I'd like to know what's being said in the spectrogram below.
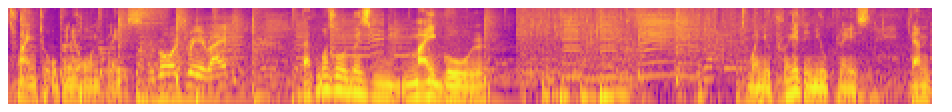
trying to open your own place. You go three, right? That was always my goal. When you create a new place, then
